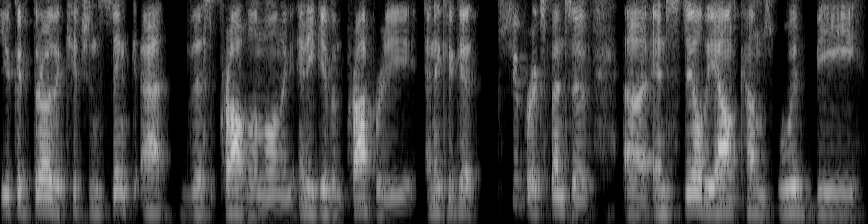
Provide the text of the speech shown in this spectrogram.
you could throw the kitchen sink at this problem on any given property and it could get super expensive uh, and still the outcomes would be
